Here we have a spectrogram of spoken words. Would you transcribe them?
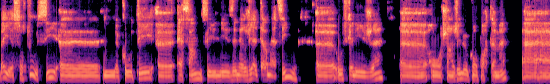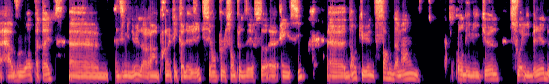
Ben, il y a surtout aussi euh, le côté euh, essence, les, les, énergies alternatives, euh, où ce que les gens euh, ont changé leur comportement à, à vouloir peut-être euh, diminuer leur empreinte écologique, si on peut, si on peut dire ça euh, ainsi. donc, il y a eu une forte demande pour des véhicules, soit hybrides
